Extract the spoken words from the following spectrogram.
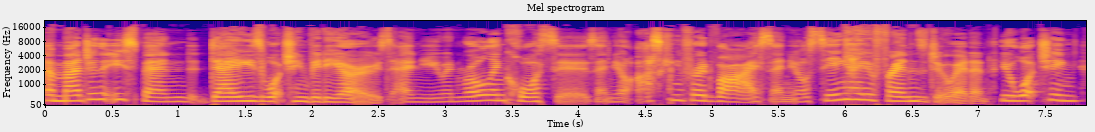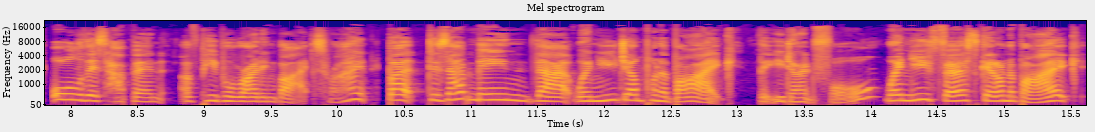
Imagine that you spend days watching videos and you enroll in courses and you're asking for advice and you're seeing how your friends do it and you're watching all of this happen of people riding bikes, right? But does that mean that when you jump on a bike, that you don't fall. When you first get on a bike,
